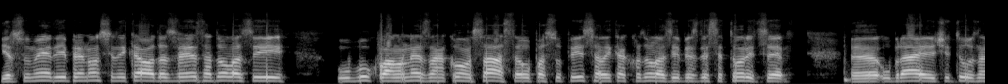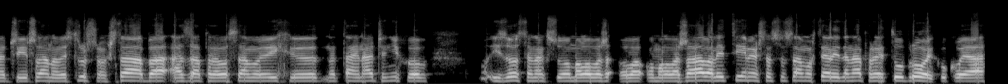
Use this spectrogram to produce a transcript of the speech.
jer su mediji prenosili kao da Zvezda dolazi u bukvalno ne znam kom sastavu, pa su pisali kako dolazi bez desetorice, e, ubrajajući tu znači članove stručnog štaba, a zapravo samo ih e, na taj način njihov izostanak su omalovaža, omalovažavali time što su samo hteli da naprave tu brojku koja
